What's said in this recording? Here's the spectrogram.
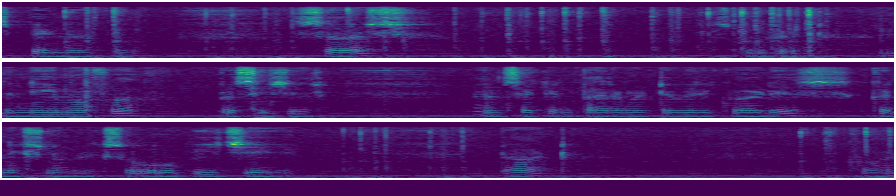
sp underscore search student the name of a procedure. And second parameter we required is connection object so obj dot con.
